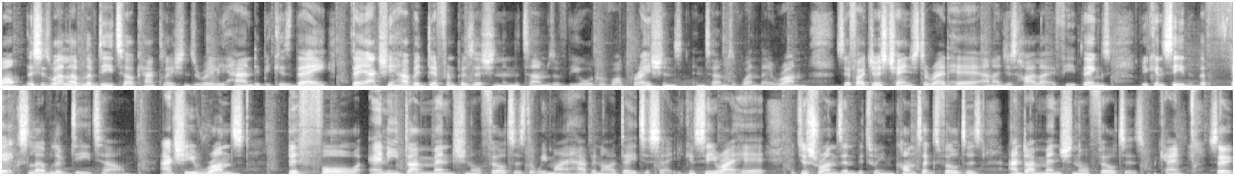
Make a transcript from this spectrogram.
Well, this is where level of detail calculations are really handy because they, they actually have a different position in the terms of the order of operations in terms of when they run. So if I just change to red here and I just highlight a few things, you can see that the fixed level of detail actually runs before any dimensional filters that we might have in our data set. You can see right here, it just runs in between context filters and dimensional filters. Okay, so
